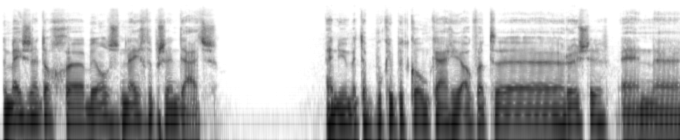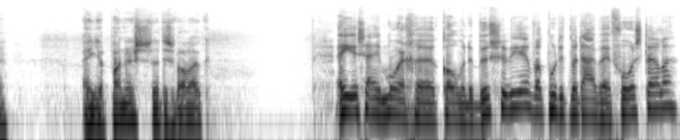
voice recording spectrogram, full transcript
De meeste zijn toch bij ons 90% Duits. En nu met de boekje.com krijg je ook wat eh, uh, Russen eh, en, Japanners. Dat is wel leuk. En je zei morgen komen de bussen weer. Wat moet ik me daarbij voorstellen?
